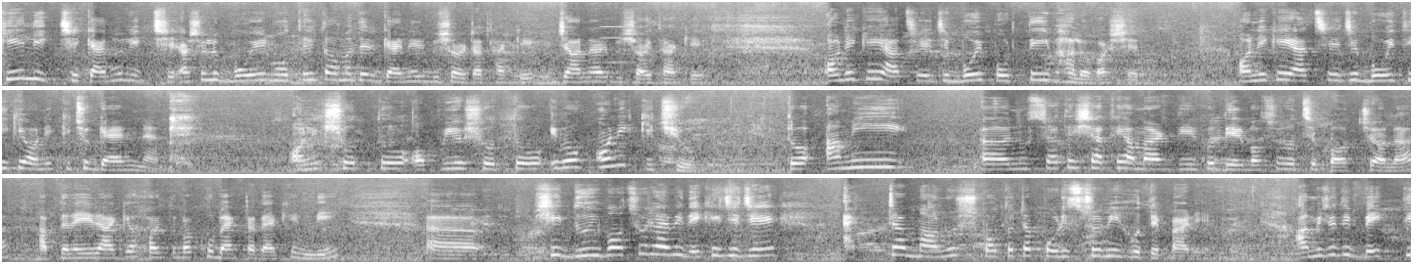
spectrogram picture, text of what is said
কে লিখছে, কেন লিখছে? আসলে বইয়ের মধ্যেই তো আমাদের জ্ঞানের বিষয়টা থাকে, জানার বিষয় থাকে। অনেকেই আছে যে বই পড়তেই ভালোবাসেন। অনেকেই আছে যে বই থেকে অনেক কিছু জ্ঞান নেন। অনেক সত্য, অপ্রিয় সত্য এবং অনেক কিছু। তো আমি নুসরাতের সাথে আমার দীর্ঘ দেড় বছর হচ্ছে পথ চলা। আপনারা এর আগে হয়তো বা খুব একটা দেখেননি। সেই দুই বছরে আমি দেখেছি যে একটা মানুষ কতটা পরিশ্রমী হতে পারে? আমি যদি ব্যক্তি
